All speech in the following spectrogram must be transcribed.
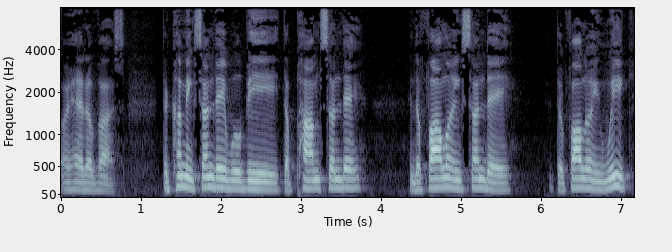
ahead of us. The coming Sunday will be the Palm Sunday, and the following Sunday, the following week,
